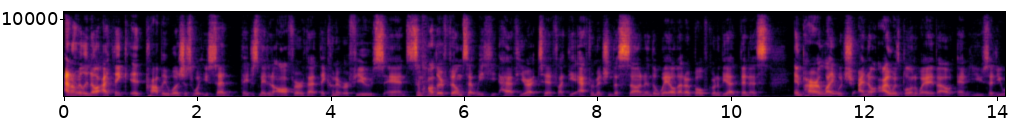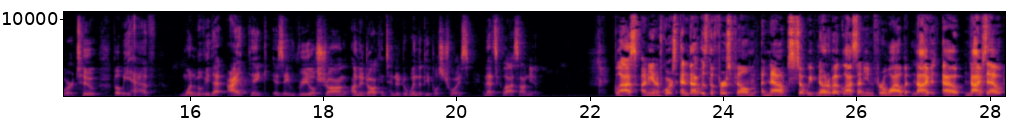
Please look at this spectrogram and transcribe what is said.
I don't really know. I think it probably was just what you said. They just made an offer that they couldn't refuse. And some mm-hmm. other films that we he- have here at TIFF, like the aforementioned The Son and The Whale, that are both going to be at Venice. Empire Light, which I know I was blown away about, and you said you were too. But we have one movie that I think is a real strong underdog contender to win the People's Choice, and that's Glass Onion. Glass Onion, of course, and that was the first film announced. So we've known about Glass Onion for a while, but Knives Out, Knives Out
